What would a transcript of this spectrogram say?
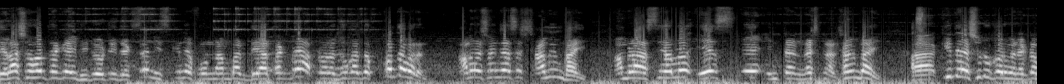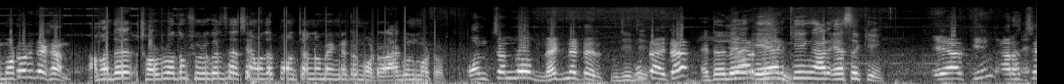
জেলা শহর থেকে এই ভিডিওটি দেখছেন স্ক্রিনে ফোন নাম্বার দেওয়া থাকবে আপনারা যোগাযোগ করতে পারেন। আমাদের সঙ্গে আছে শামীম ভাই। আমরা আসি হলো এস এ ইন্টারন্যাশনাল শামীম ভাই কি দিয়ে শুরু করবেন? একটা মোটরই দেখান। আমাদের সর্বপ্রথম শুরু করতে আছে আমাদের পঞ্চান্ন ম্যাগনেটের মোটর আগুন মোটর। পঞ্চান্ন ম্যাগনেটের? জি, জি। কোনটা এটা? এটা হলো এয়ার কিং আর S A king air king আর হচ্ছে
